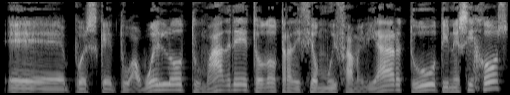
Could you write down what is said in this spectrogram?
eh, pues que tu abuelo, tu madre, todo tradición muy familiar, tú tienes hijos,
